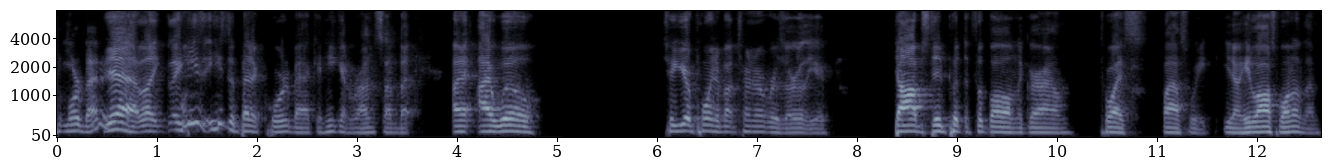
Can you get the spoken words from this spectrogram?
more better. yeah, like, like he's he's a better quarterback and he can run some, but I I will to your point about turnovers earlier. Dobbs did put the football on the ground twice last week. You know, he lost one of them.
